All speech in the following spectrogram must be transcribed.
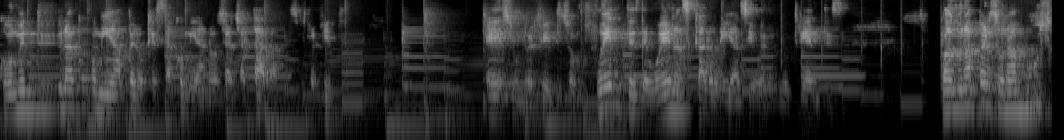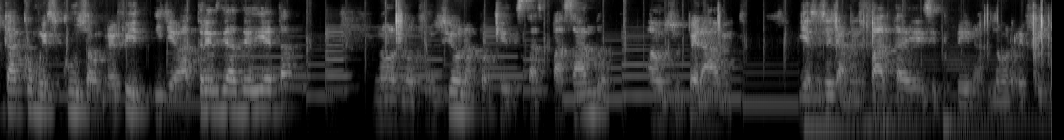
cómete una comida, pero que esta comida no sea chatarra, es un refit. Es un refit, son fuentes de buenas calorías y buenos nutrientes. Cuando una persona busca como excusa un refit y lleva tres días de dieta, no, no funciona porque estás pasando a un superávit. Y eso se llama falta de disciplina, no refit.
